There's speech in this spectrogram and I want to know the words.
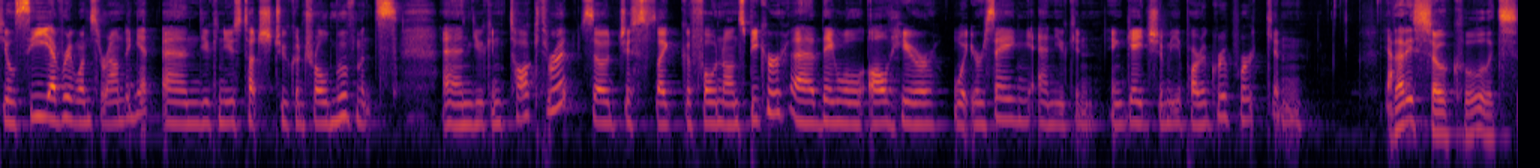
You'll see everyone surrounding it, and you can use touch to control movements. And you can talk through it. So, just like a phone on speaker, uh, they will all hear what you're saying, and you can engage and be a part of group work. And yeah. That is so cool. It's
